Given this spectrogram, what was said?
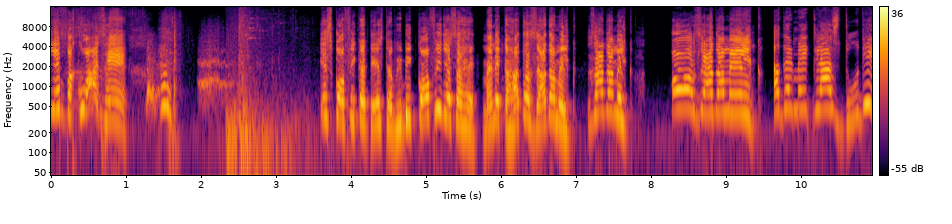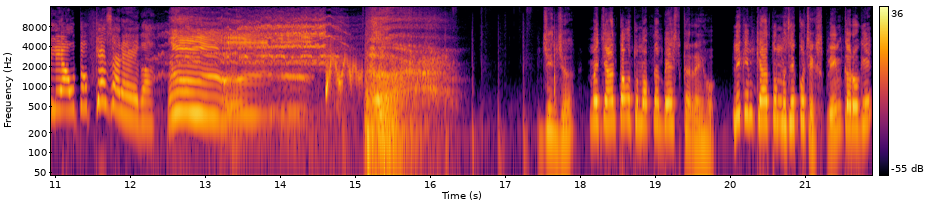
ये बकवास है। इस कॉफ़ी का टेस्ट अभी भी कॉफ़ी जैसा है। मैंने कहा था ज़्यादा मिल्क ज़्यादा मिल्क और ज़्यादा मिल्क अगर मैं एक ग्लास दूध ही ले आऊँ तो कैसा रहेगा? जिंजर मैं जानता हूँ तुम अपना बेस्ट कर रहे हो लेकिन क्या तुम मुझे कुछ एक्सप्लेन करोगे?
